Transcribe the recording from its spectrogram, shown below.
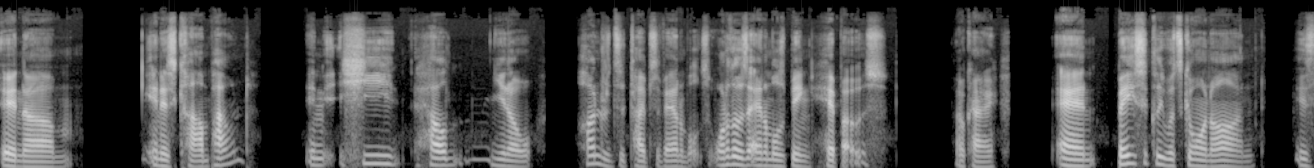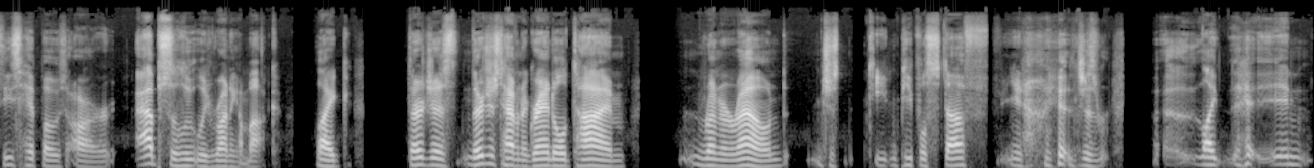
in um in his compound and he held, you know, hundreds of types of animals. One of those animals being hippos. Okay? And basically what's going on is these hippos are absolutely running amok. Like they're just they're just having a grand old time running around just eating people's stuff, you know, just uh, like in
